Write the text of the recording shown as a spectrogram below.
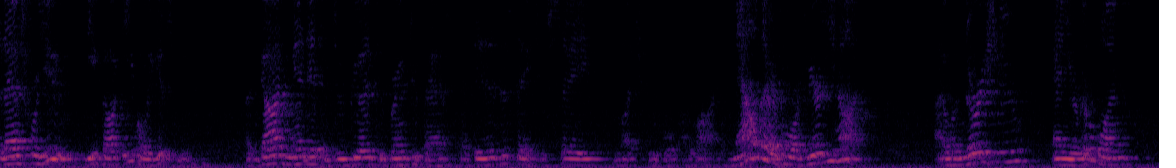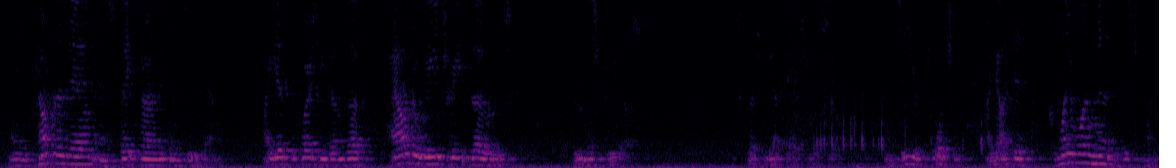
But as for you, ye thought evil against me. But God meant it unto good to bring to pass, as it is this day, to save much people alive. Now therefore fear ye not. I will nourish you and your little ones, and he comforted them and spake kindly unto them. I guess the question comes up, how do we treat those who mistreat us? It's a question you have to answer yourself. And see, you're fortunate. I got this 21 minutes at this point.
